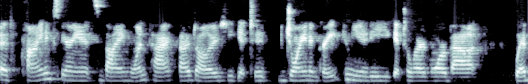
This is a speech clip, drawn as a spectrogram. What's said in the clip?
a fine experience buying one pack, five dollars. You get to join a great community. You get to learn more about Web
